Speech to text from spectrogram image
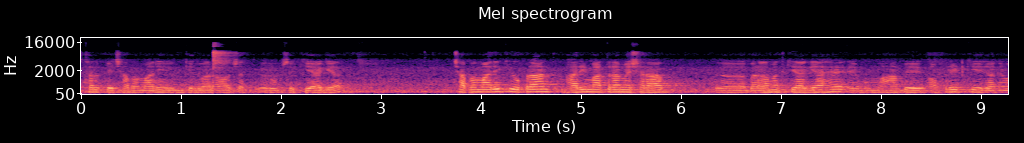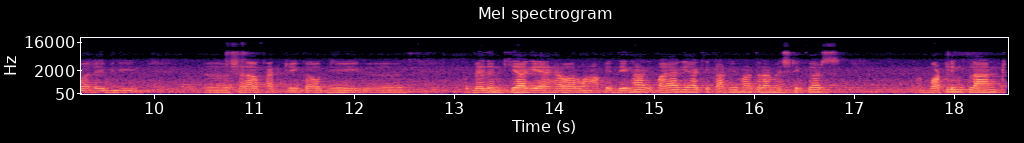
स्थल पे छापामारी उनके द्वारा औचक रूप से किया गया। छापामारी के उपरांत भारी मात्रा में शराब बरामद किया गया है एवं वहाँ पे ऑपरेट किए जाने वाले मिनी शराब फैक्ट्री का भी उद्भेदन किया गया है और वहाँ पे देखा पाया गया कि काफ़ी मात्रा में स्टिकर्स बॉटलिंग प्लांट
